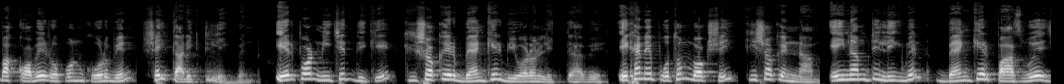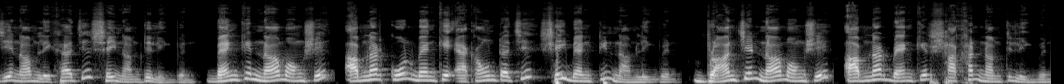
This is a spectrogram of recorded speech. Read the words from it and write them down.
বা কবে রোপণ করবেন, সেই তারিখটি লিখবেন। এরপর নিচের দিকে কৃষকের ব্যাংকের বিবরণ লিখতে হবে। এখানে প্রথম বক্সেই কৃষকের নাম। এই নামটি লিখবেন, ব্যাংকের পাসবইয়ে যে নাম লেখা আছে, সেই নামটি লিখবেন। ব্যাংকের নাম অংশে আপনার কোন ব্যাংকে অ্যাকাউন্ট আছে, সেই ব্যাংকটির নাম লিখবেন। ব্রাঞ্চের নাম অংশে আপনার ব্যাংকের শাখার নামটি লিখবেন।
